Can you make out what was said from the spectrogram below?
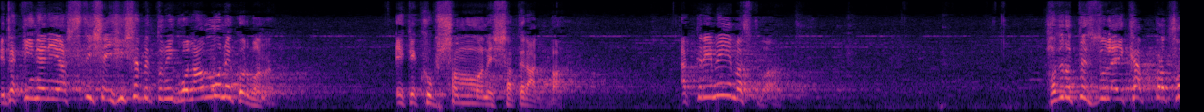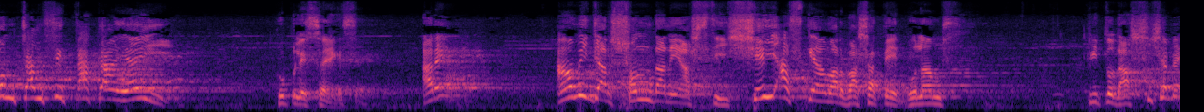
এটা কিনে নিয়ে আসছি, সেই হিসেবে তুমি গোলাম মনে করবে না। একে খুব সম্মানের সাথে রাখবা। আকরিমি মাসওয়া হজরত জুলাইখা প্রথম চান্সে তাকায় হুপলেস হয়ে গেছে। আরে, আমি যার সন্ধানে আসছি, সেই আজকে আমার বাসাতে গোলাম কৃতদাস হিসেবে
